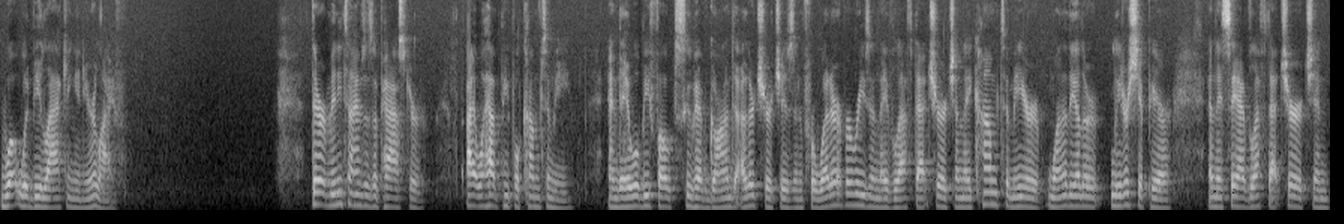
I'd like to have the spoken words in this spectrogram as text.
What would be lacking in your life? There are many times as a pastor, I will have people come to me and they will be folks who have gone to other churches and for whatever reason they've left that church and they come to me or one of the other leadership here and they say, I've left that church. And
